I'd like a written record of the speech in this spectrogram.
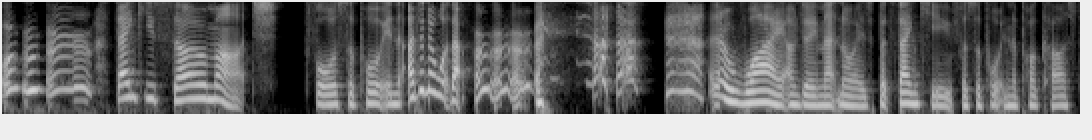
Thank you so much for supporting. I don't know what that. I don't know why I'm doing that noise, but thank you for supporting the podcast.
